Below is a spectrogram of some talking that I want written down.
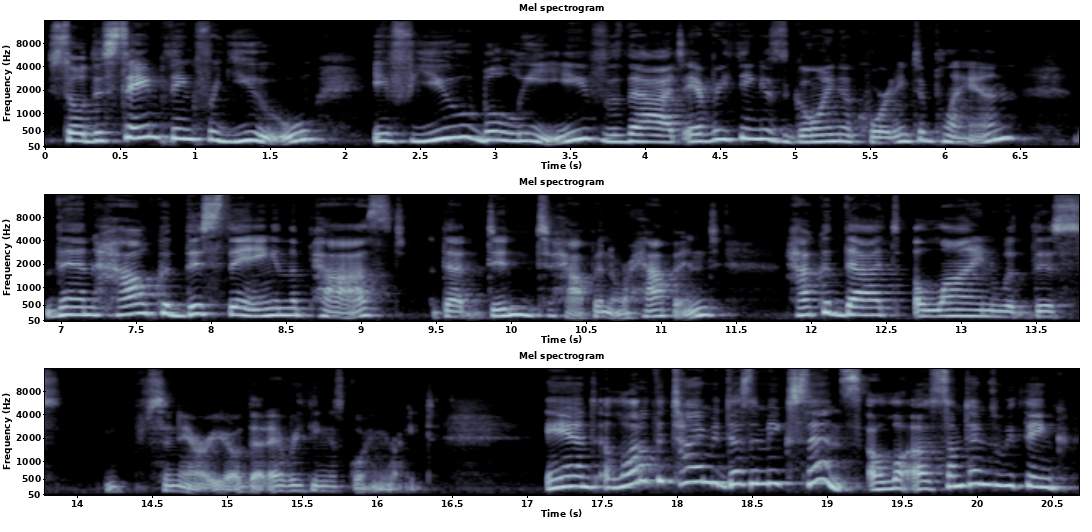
So the same thing for you if you believe that everything is going according to plan, then how could this thing in the past that didn't happen or happened, how could that align with this scenario that everything is going right? And a lot of the time, it doesn't make sense. A uh, sometimes we think,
